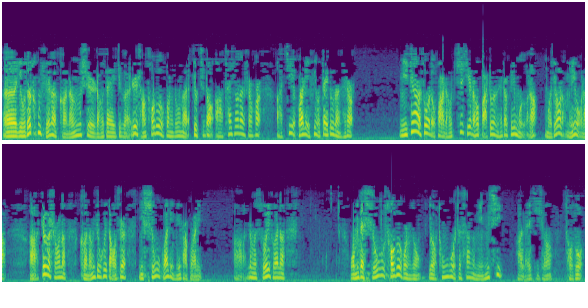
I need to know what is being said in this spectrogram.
呃，有的同学呢，可能是然后在这个日常操作的过程中呢，就知道啊，摊销的时候啊，借管理费用带周转材料。你这样做的话，然后直接然后把周转材料给抹了，抹掉了，没有了啊。这个时候呢，可能就会导致你实物管理没法管理啊。那么所以说呢，我们在实物操作过程中要通过这三个明细啊来进行操作。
